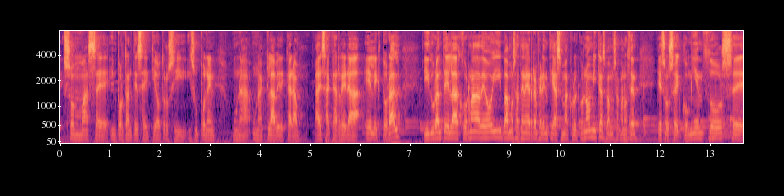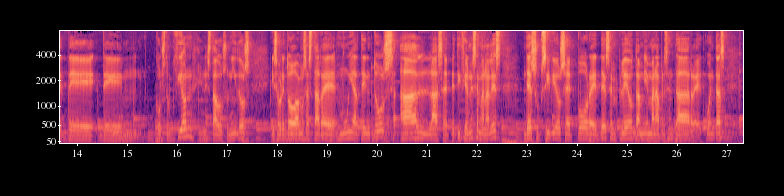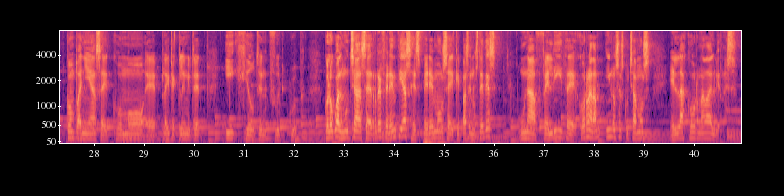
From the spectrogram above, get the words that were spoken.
son más importantes que otros y, y suponen una, una clave de cara a esa carrera electoral. Y durante la jornada de hoy vamos a tener referencias macroeconómicas, vamos a conocer esos eh, comienzos eh, de, mm, construcción en Estados Unidos y sobre todo vamos a estar eh, muy atentos a las peticiones semanales de subsidios por desempleo. También van a presentar cuentas compañías eh, como eh, Playtech Limited y Hilton Food Group. Con lo cual, muchas eh, referencias, esperemos que pasen ustedes una feliz jornada y nos escuchamos en la jornada del viernes.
